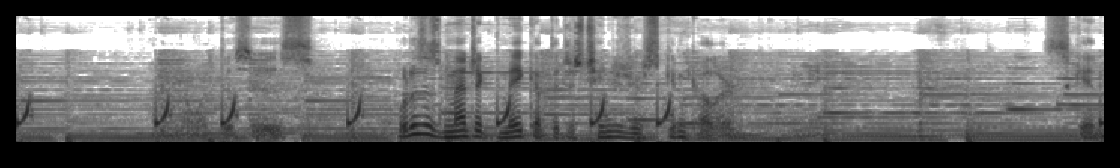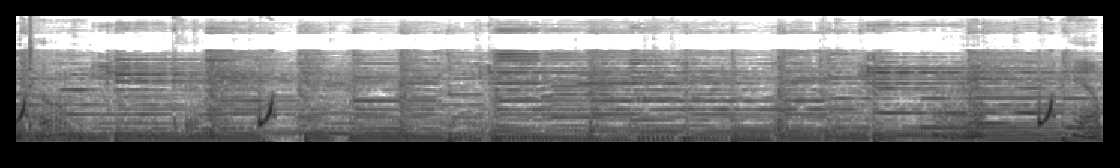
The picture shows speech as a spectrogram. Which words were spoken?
I don't know what this is. What is this magic makeup that just changes your skin color? Skin tone. Okay. Yep.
